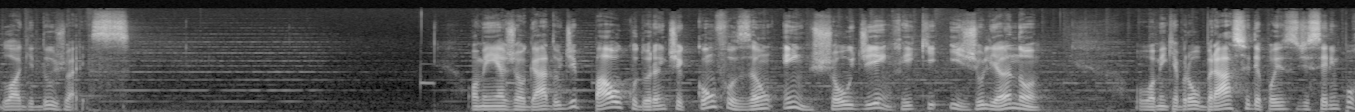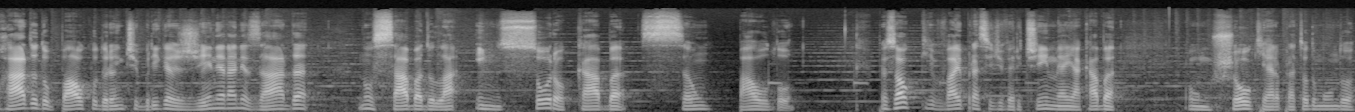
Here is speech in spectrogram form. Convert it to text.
blog do Juarez. Homem é jogado de palco durante confusão em show de Henrique e Juliano. O homem quebrou o braço e depois de ser empurrado do palco durante briga generalizada no sábado lá em Sorocaba, São Paulo. Pessoal que vai para se divertir, né, e acaba um show que era para todo mundo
